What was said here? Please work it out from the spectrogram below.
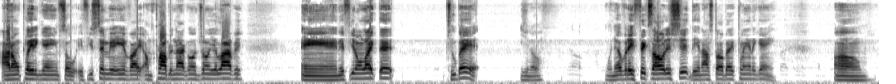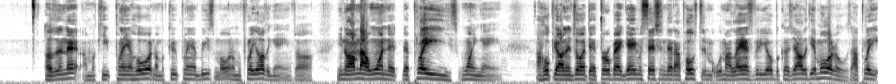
I don't play the game, so if you send me an invite, I'm probably not gonna join your lobby. And if you don't like that, too bad. You know. Whenever they fix all this shit, then I'll start back playing the game. Um other than that, I'm gonna keep playing Horde. And I'm gonna keep playing Beast Mode. And I'm gonna play other games. Uh, you know, I'm not one that that plays one game. I hope y'all enjoyed that throwback gaming session that I posted with my last video because y'all will get more of those. I play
